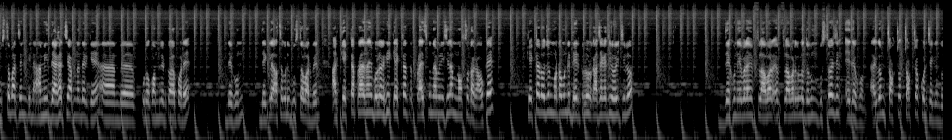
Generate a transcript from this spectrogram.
বুঝতে পারছেন কিনা, আমি দেখাচ্ছি আপনাদেরকে পুরো কমপ্লিট করার পরে। দেখুন দেখলে আশা করি বুঝতে পারবেন। আর কেকটা প্রাইস আমি বলে রাখি কেকটার প্রাইস কিন্তু আমি নিয়েছিলাম নশো টাকা ওকে কেকটার ওজন মোটামুটি দেড় কিলোর কাছাকাছি হয়েছিল। দেখুন, এবার আমি ফ্লাওয়ার ফ্লাওয়ারগুলো দেখুন, বুঝতে পারছেন? এই দেখুন, একদম চকচক চকচক করছে কিন্তু।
